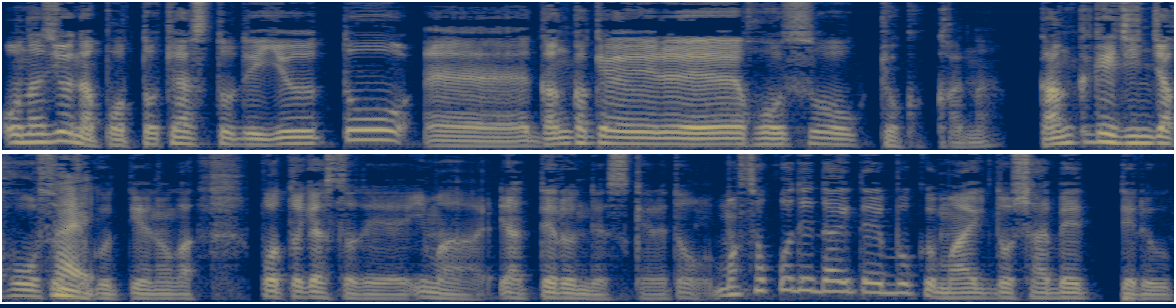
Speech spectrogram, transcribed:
同じようなポッドキャストで言うと、えー、願掛け放送局かな。願掛け神社放送局っていうのが、ポッドキャストで今やってるんですけれど、まあ、そこで大体僕毎度喋ってる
